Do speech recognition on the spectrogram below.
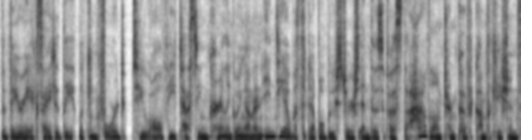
very excitedly looking forward to all the testing currently going on in India with the double boosters. And those of us that have long term COVID complications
